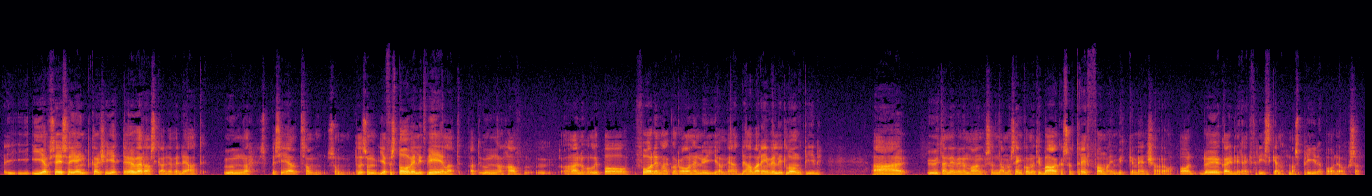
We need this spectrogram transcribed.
i, i och för sig så är jag inte kanske jätteöverraskad över det att unga speciellt som, som eller som jag förstår väldigt väl att, att unga har, har nu hållit på att få den här coronan nu i och med att det har varit en väldigt lång tid uh, utan evenemang så när man sen kommer tillbaka så träffar man ju mycket människor och, och då ökar ju direkt risken att man sprider på det också.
